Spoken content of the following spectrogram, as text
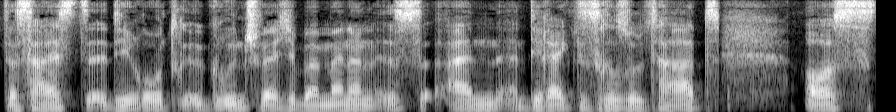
Das heißt, die Rot-Grün-Schwäche bei Männern ist ein direktes Resultat aus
